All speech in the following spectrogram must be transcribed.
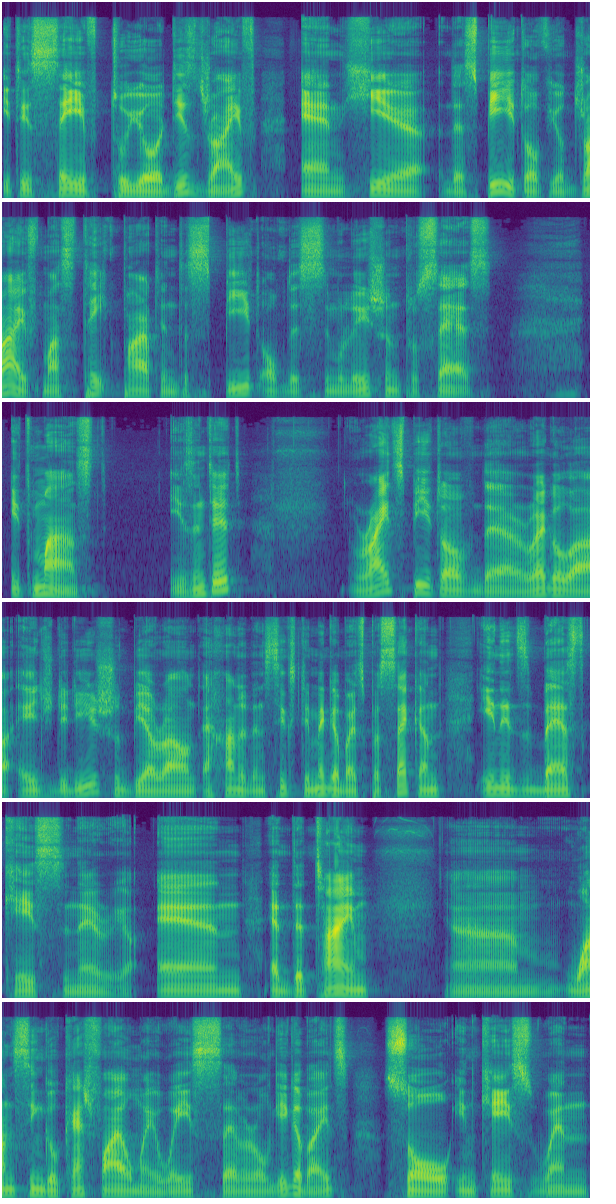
it is saved to your disk drive and here the speed of your drive must take part in the speed of the simulation process. It must, isn't it? Write speed of the regular HDD should be around 160 megabytes per second in its best case scenario. And at that time, um, one single cache file may weigh several gigabytes. So in case when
